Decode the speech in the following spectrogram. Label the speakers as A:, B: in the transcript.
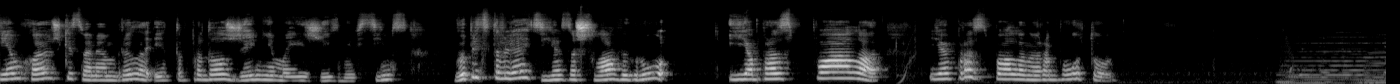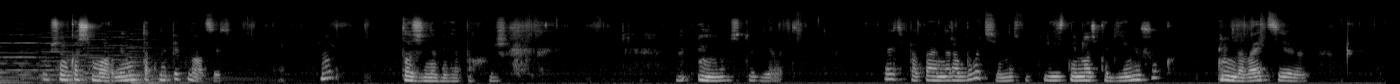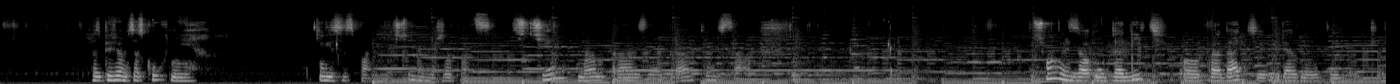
A: Всем хаюшки, с вами Амбрелла, и это продолжение моей жизни в Sims. Вы представляете, я зашла в игру, и я проспала. Я проспала на работу. В общем, кошмар. Минут так на 15. Ну, тоже на меня похоже. Ну, что делать? Знаете, пока я на работе, у нас тут есть немножко денежек. Давайте разберемся с кухней или со спальней. С чем нам разобраться? С чем нам разобраться? Почему нельзя удалить, э, продать грязные тарелки?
